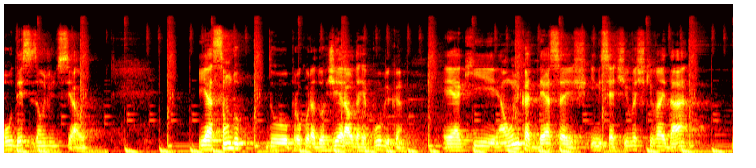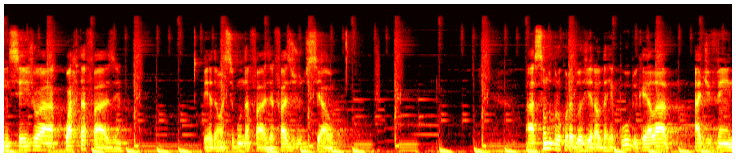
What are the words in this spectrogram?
ou decisão judicial. E a ação do, do Procurador-Geral da República é aqui a única dessas iniciativas que vai dar ensejo à quarta fase, perdão, a segunda fase, a fase judicial. A ação do Procurador-Geral da República, ela advém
